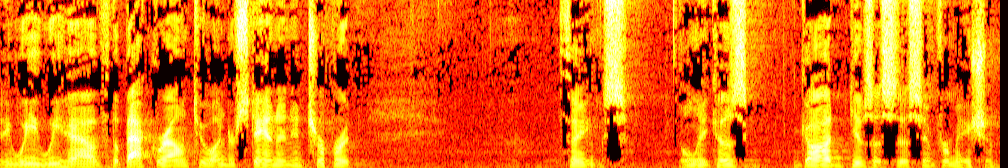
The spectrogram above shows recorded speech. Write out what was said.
See, we, we have the background to understand and interpret things only because God gives us this information.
